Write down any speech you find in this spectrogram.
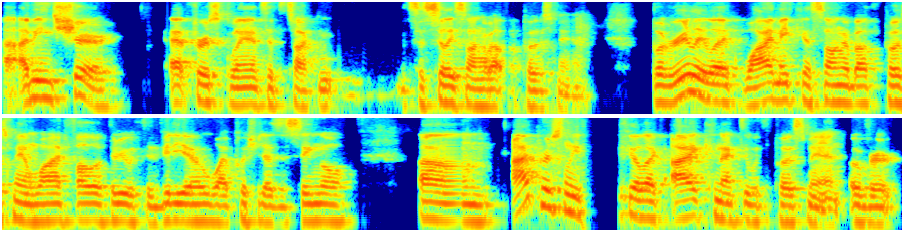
I mean, sure. At first glance, it's talking. It's a silly song about the postman, but really, like, why make a song about the postman? Why follow through with the video? Why push it as a single? Um, I personally feel like I connected with the postman over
